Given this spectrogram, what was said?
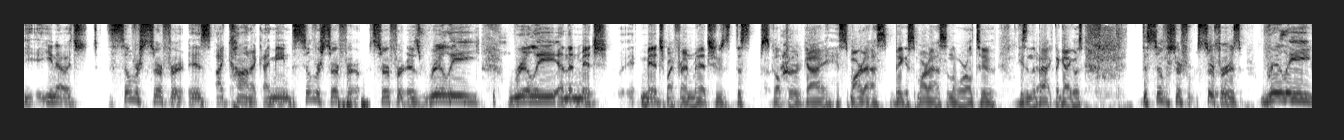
y- you know, it's the Silver Surfer is iconic. I mean, the Silver Surfer Surfer is really, really, and then Mitch, Mitch, my friend Mitch, who's this sculptor guy, his smartass, biggest smartass in the world too. He's in the back. The guy goes. The Silver Surfer, Surfer is really,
